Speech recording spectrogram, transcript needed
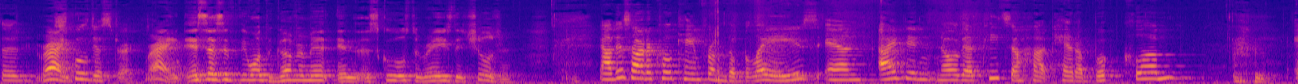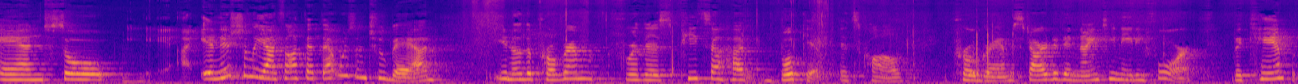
the Right. school district. Right. It's as if they want the government and the schools to raise their children. Now, this article came from The Blaze, and I didn't know that Pizza Hut had a book club. And so initially I thought that that wasn't too bad. You know, the program for this Pizza Hut Book It, it's called, program started in 1984. The Camp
